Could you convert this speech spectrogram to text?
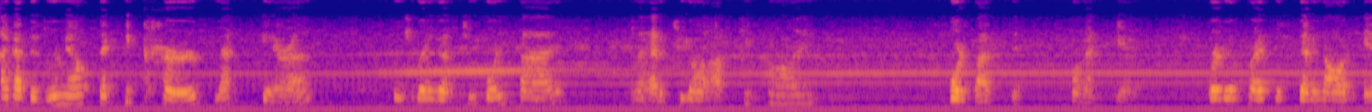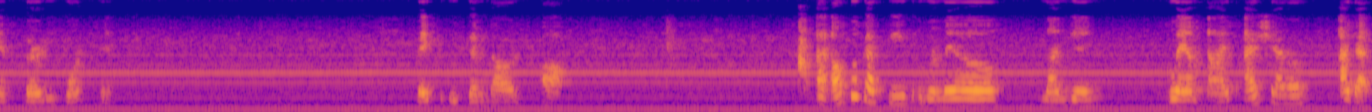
I got this Rimmel Sexy Curve Mascara, which rang up 245 and I had a $2 off coupon, 45 cents for mascara. Regular price was $7.34. Basically $7 off. I also got these Rimmel London Glam Eyes eyeshadows. I got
